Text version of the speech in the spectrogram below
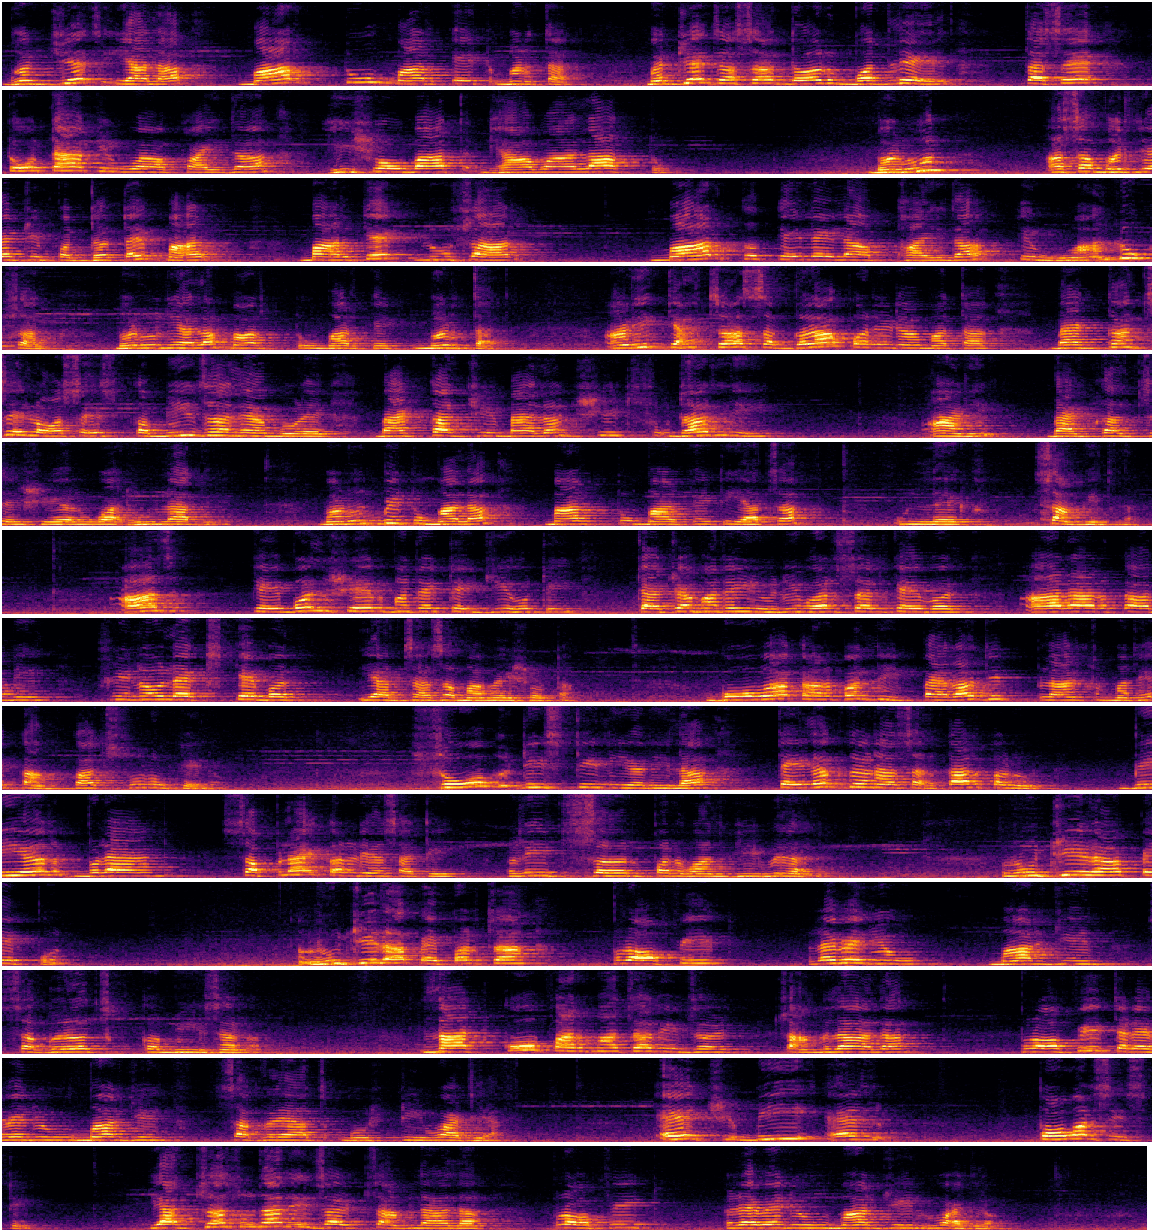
म्हणजेच याला मार्क टू मार्केट म्हणतात. म्हणजे जसा दर बदलेल तसे तोटा किंवा फायदा हिशोबात घ्यावा लागतो. म्हणून असं म्हणण्याची पद्धत आहे मार मार्केटनुसार मार्क केलेला फायदा किंवा नुकसान म्हणून याला मार्क टू मार्केट म्हणतात. आणि त्याचा सगळा परिणाम आता बँकांचे लॉसेस कमी झाल्यामुळे बँकांची बॅलन्स शीट सुधारली आणि बँकांचे शेअर वाढू लागले. म्हणून मी तुम्हाला मार्क टू मार्केट याचा उल्लेख सांगितला. आज केबल शेअरमध्ये तेजी होती. त्याच्यामध्ये युनिव्हर्सल केबल आर आर काबिल फिनोलेक्स केबल यांचा समावेश होता. गोवा कार्बननी पॅरादीप प्लांटमध्ये कामकाज सुरू केलं. सोग डिस्टिलियरीला तेलंगणा सरकारकडून बियर ब्रँड सप्लाय करण्यासाठी रीतसर परवानगी मिळाली. रुचिरा पेपर. रुचिरा पेपरचा प्रॉफिट रेव्हेन्यू मार्जिन सगळंच कमी झालं. नाटको फार्माचा रिझल्ट चांगला आला. प्रॉफिट रेव्हेन्यू मार्जिन सगळ्याच गोष्टी वाढल्या. H B L power system यांचासुद्धा result चांगला आला. प्रॉफिट रेव्हेन्यू मार्जिन वाढलं.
